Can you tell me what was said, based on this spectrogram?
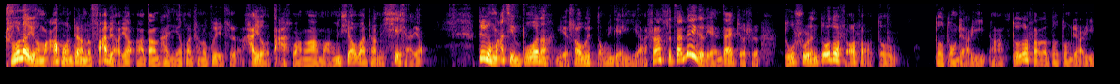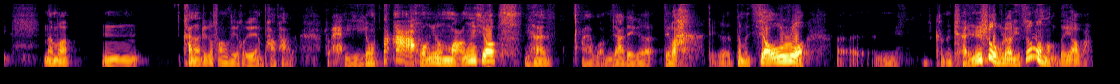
除了有麻黄这样的发表药啊，当然它已经换成了桂枝，还有大黄啊、芒硝啊这样的泻下药。这个马景波呢，也稍微懂一点医啊，实际上是在那个年代，就是读书人多多少少都。都懂点医啊，多多少少都懂点医。那么，嗯，看到这个方子以后有点怕怕的，说：“哎，你用大黄，用芒硝，你看，哎，我们家这个对吧？这个这么娇弱，呃，可能承受不了你这么猛的药吧？”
